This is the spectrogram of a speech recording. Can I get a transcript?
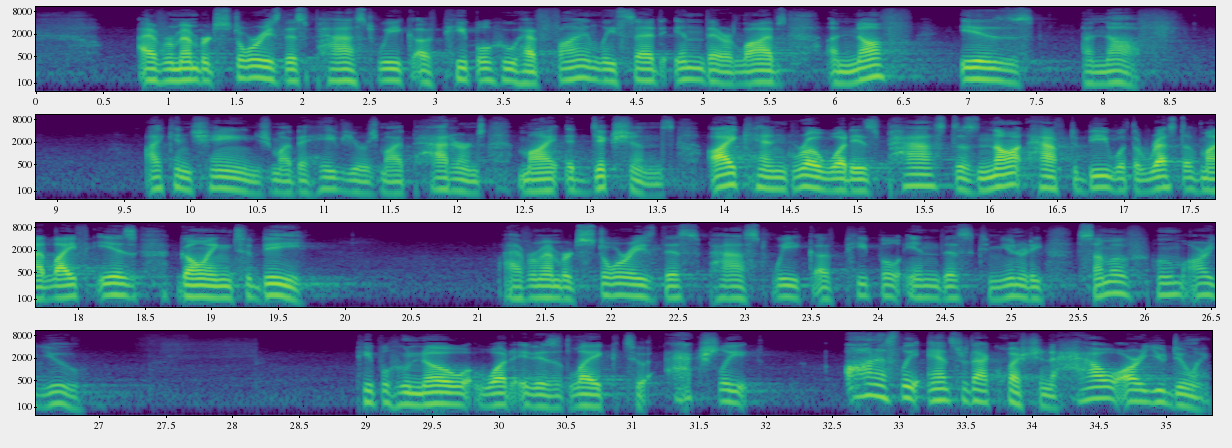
I have remembered stories this past week of people who have finally said in their lives, Enough is enough. I can change my behaviors, my patterns, my addictions. I can grow. What is past does not have to be what the rest of my life is going to be. I have remembered stories this past week of people in this community, some of whom are you. People who know what it is like to actually honestly answer that question How are you doing?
